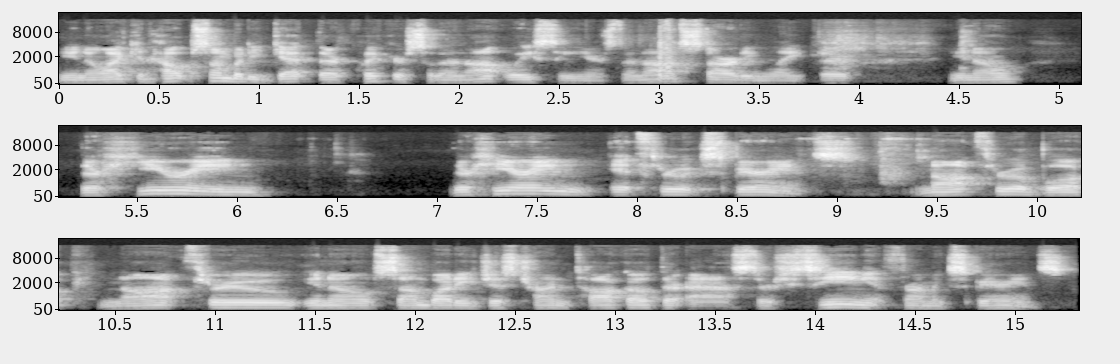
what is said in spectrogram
You know, I can help somebody get there quicker so they're not wasting years. They're not starting late. They're, you know, they're hearing they're hearing it through experience, not through a book, not through, you know, somebody just trying to talk out their ass. They're seeing it from experience.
